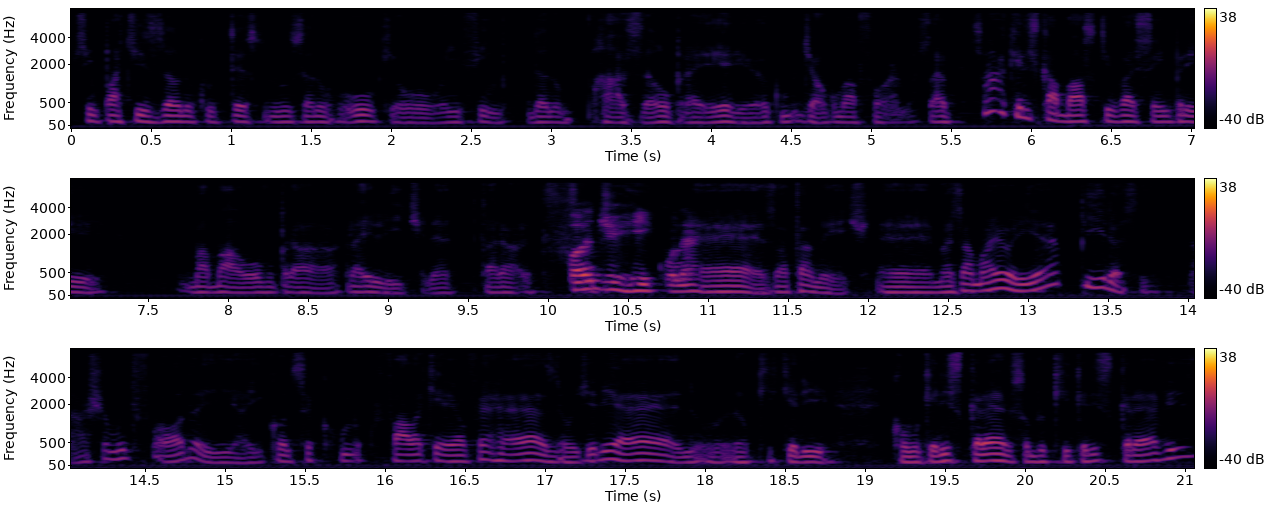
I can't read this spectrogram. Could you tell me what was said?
simpatizando com o texto do Luciano Huck, ou enfim, dando razão para ele de alguma forma, sabe? São aqueles cabaços que vai sempre babar ovo pra, pra elite, né? Cara, Fã de rico, né? É, exatamente. É, mas a maioria pira, assim. Acha muito foda. E aí quando você fala quem é o Ferrez, de onde ele é, no, no que, que ele. como que ele escreve, sobre o que, que ele escreve,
